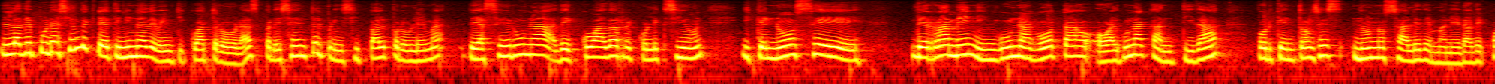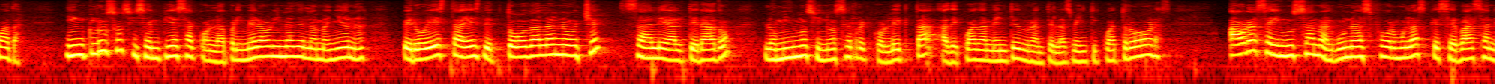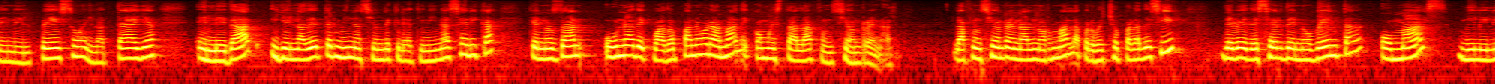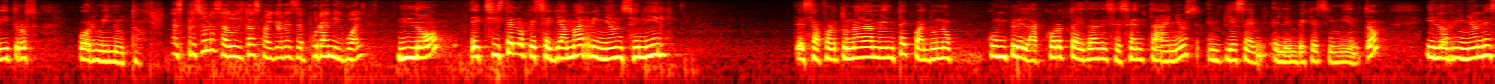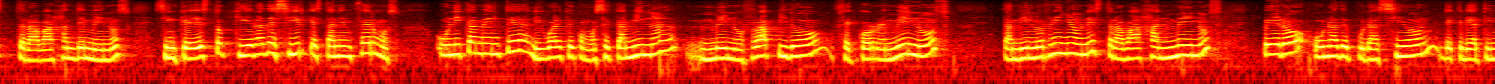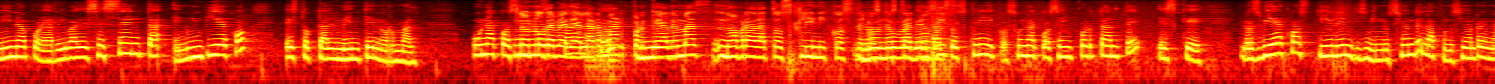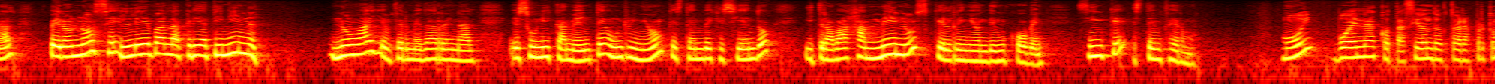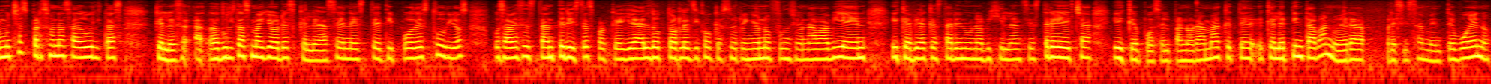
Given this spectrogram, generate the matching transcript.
La depuración de creatinina de 24 horas presenta el principal problema de hacer una adecuada recolección y que no se derrame ninguna gota o alguna cantidad porque entonces no nos sale de manera adecuada. Incluso si se empieza con la primera orina de la mañana, pero esta es de toda la noche, sale alterado, lo mismo si no se recolecta adecuadamente durante las 24 horas. Ahora se usan algunas fórmulas que se basan en el peso, en la talla, en la edad y en la determinación de creatinina sérica que nos dan un adecuado panorama de cómo está la función renal. La función renal normal, aprovecho para decir, debe de ser de 90 o más mililitros por minuto. ¿Las personas adultas mayores depuran igual? No, existe lo que se llama riñón senil. Desafortunadamente, cuando uno cumple la corta edad de 60 años, empieza el envejecimiento y los riñones trabajan de menos sin que esto quiera decir que están enfermos. Únicamente, al igual que como se camina menos rápido, se corre menos, también los riñones trabajan menos, pero una depuración de creatinina por arriba de 60 en un viejo es totalmente normal no nos debe de alarmar porque además no habrá datos clínicos de los que no usted va a haber datos clínicos. Una cosa importante es que los viejos tienen disminución de la función renal, pero no se eleva la creatinina. No hay enfermedad renal, es únicamente un riñón que está envejeciendo y trabaja menos que el riñón de un joven, sin que esté enfermo. Muy buena acotación, doctora, porque muchas personas adultas que les adultas mayores que le hacen este tipo de estudios, pues a veces están tristes porque ya el doctor les dijo que su riñón no funcionaba bien y que había que estar en una vigilancia estrecha y que pues el panorama que, que le pintaba no era precisamente bueno.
